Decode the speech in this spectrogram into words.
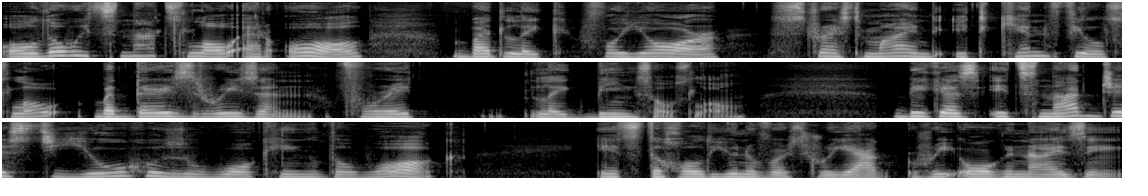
although it's not slow at all but like for your stressed mind it can feel slow but there is a reason for it like being so slow because it's not just you who's walking the walk. It's the whole universe rea- reorganizing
